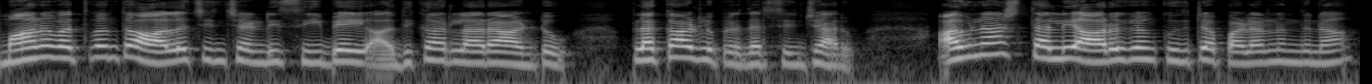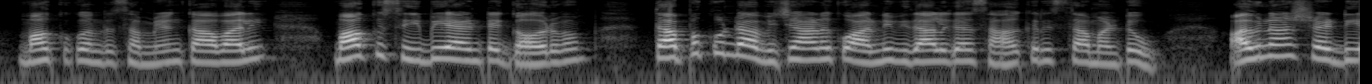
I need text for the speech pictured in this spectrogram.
మానవత్వంతో ఆలోచించండి సిబిఐ అధికారులారా అంటూ ప్లకార్డులు ప్రదర్శించారు. అవినాష్ తల్లి ఆరోగ్యం కుదుట పడనందున మాకు కొంత సమయం కావాలి మాకు సిబిఐ అంటే గౌరవం తప్పకుండా విచారణకు అన్ని విధాలుగా సహకరిస్తామంటూ అవినాష్ రెడ్డి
